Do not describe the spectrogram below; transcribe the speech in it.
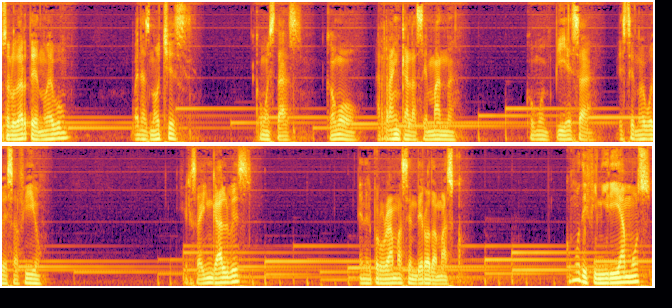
saludarte de nuevo. Buenas noches. ¿Cómo estás? ¿Cómo arranca la semana? ¿Cómo empieza este nuevo desafío? Gersaín Galvez en el programa Sendero a Damasco. ¿Cómo definiríamos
